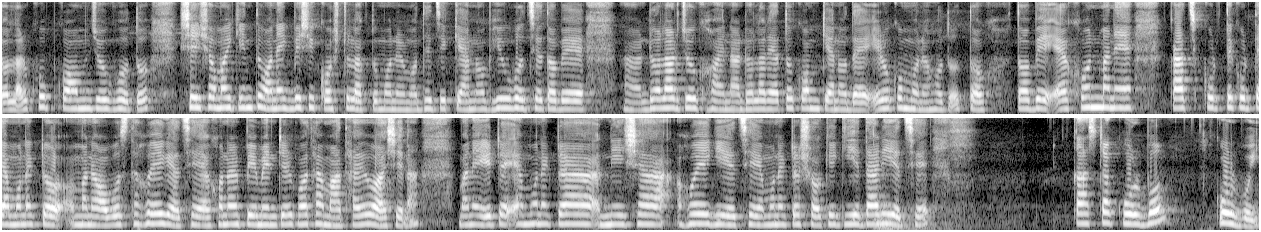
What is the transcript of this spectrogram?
ডলার খুব কম যোগ হতো, সেই সময় কিন্তু অনেক বেশি কষ্ট লাগতো মনের মধ্যে যে কেন ভিউ হচ্ছে, তবে ডলার যোগ হয় না ডলার এত কম কেন দেয়, এরকম মনে হতো। তখন তবে এখন মানে কাজ করতে করতে এমন একটা মানে অবস্থা হয়ে গেছে, এখন আর পেমেন্টের কথা মাথায়ও আসে না। মানে এটা এমন একটা নেশা হয়ে গিয়েছে, এমন একটা শখে গিয়ে দাঁড়িয়েছে। কাজটা করব। করবই।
